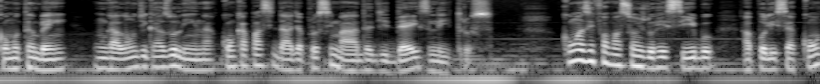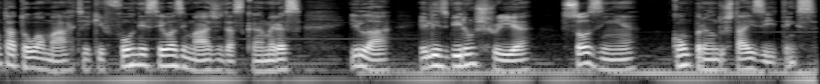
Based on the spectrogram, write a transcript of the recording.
como também um galão de gasolina com capacidade aproximada de 10 litros. Com as informações do recibo, a polícia contatou o Walmart que forneceu as imagens das câmeras e lá eles viram Shreya sozinha comprando os tais itens.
